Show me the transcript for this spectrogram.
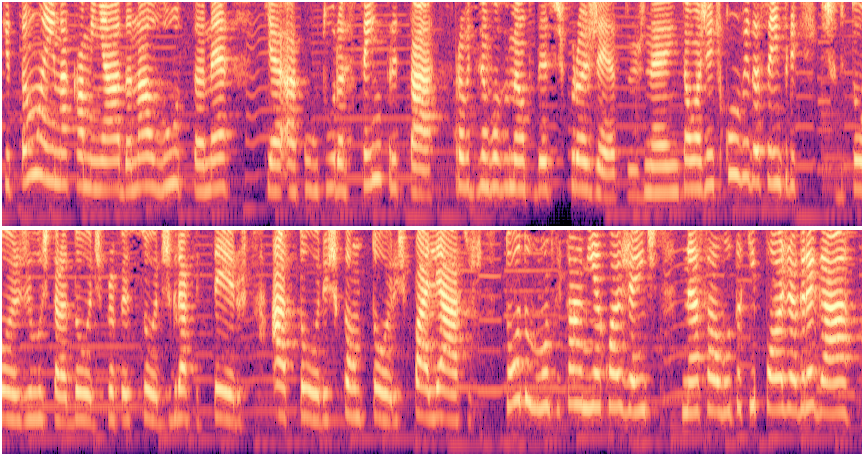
que estão aí na caminhada, na luta, né? Que a cultura sempre está para o desenvolvimento desses projetos, né? Então a gente convida sempre escritores, ilustradores, professores, grafiteiros, atores, cantores, palhaços, todo mundo que caminha com a gente nessa luta que pode agregar.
